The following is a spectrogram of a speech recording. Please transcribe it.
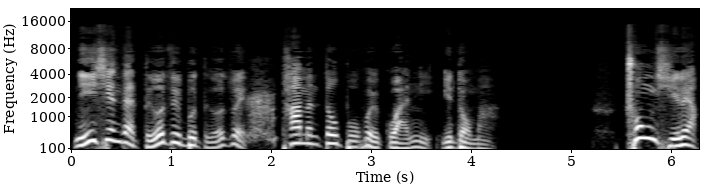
您现在得罪不得罪，他们都不会管你，你懂吗？充其量，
